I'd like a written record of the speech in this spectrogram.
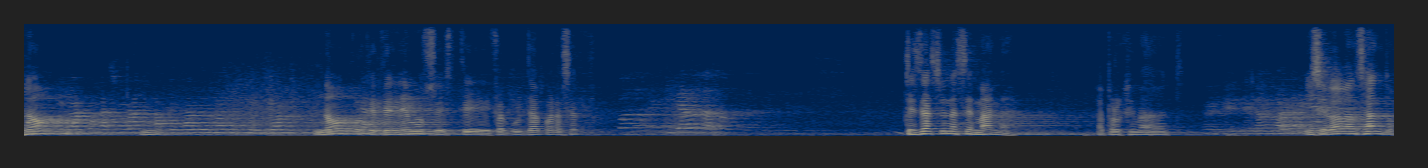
No. No, porque tenemos este, facultad para hacerlo. Desde hace una semana aproximadamente. Y se va avanzando.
